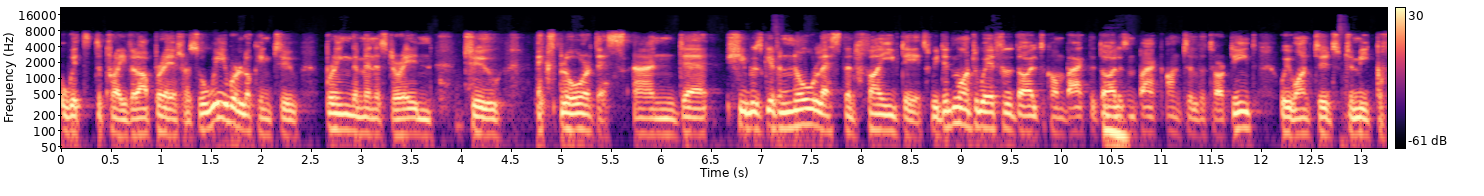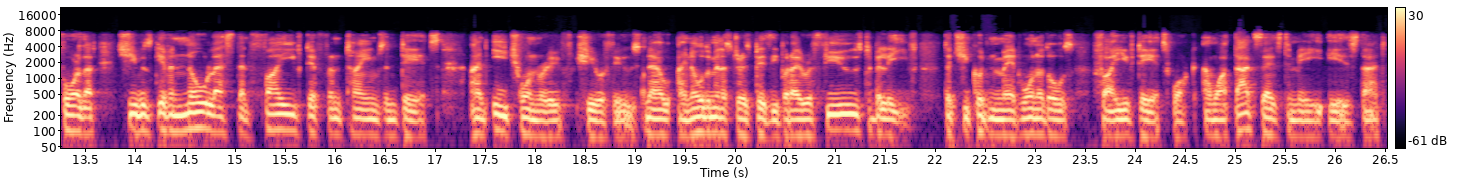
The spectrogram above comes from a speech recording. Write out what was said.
with the private operator. So we were looking to bring the minister in to explore this, and uh, she was given no less than five dates. We didn't want to wait for the Dáil to come back. The Dáil isn't back until the 13th. We wanted to meet before that. She was given no less than five different times and dates, and each one ref- she refused. Now, I know the minister is busy, but I refuse to believe that she couldn't made one of those five dates work. And what that says to me is that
